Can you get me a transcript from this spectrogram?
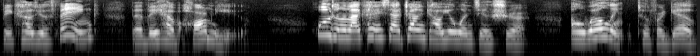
because you think that they have harmed you。 或者呢，来看一下这样一条英文解释：unwilling to forgive，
